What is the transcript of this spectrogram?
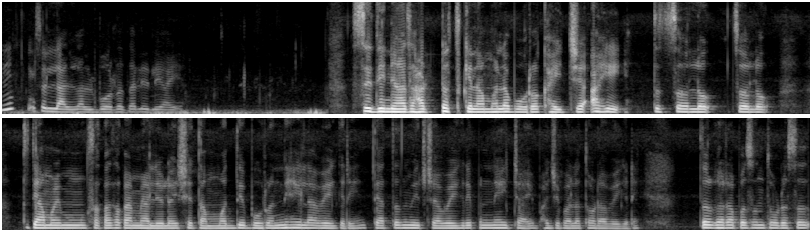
हं? असं लाल लाल बरं झालेली आहे. सिद्धीने आज हट्टच केला मला बोरं खायचे आहे तर चल चल. तर त्यामुळे मग सकाळ सकाळ मी आलेलो आहे शेतामध्ये बोरं न्यायला वगैरे. त्यातच मिरच्या वगैरे पण न्यायच्या आहे भाजीपाला थोडा वगैरे. तर घरापासून थोडंसं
